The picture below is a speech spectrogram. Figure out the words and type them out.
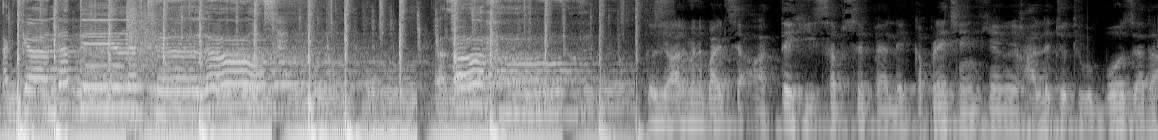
I got nothing left to lose. यार मैंने बाइक से आते ही सबसे पहले कपड़े चेंज किए, क्योंकि हालत जो थी वो बहुत ज़्यादा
